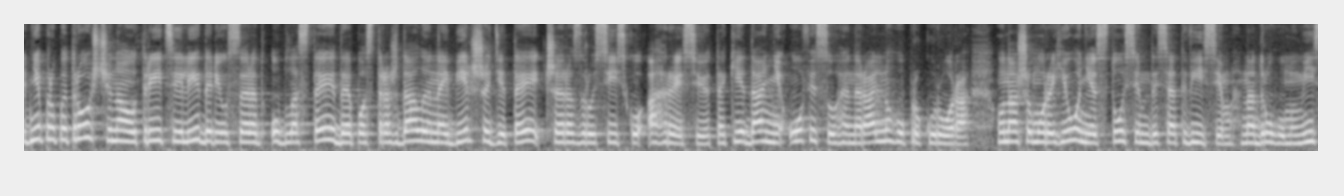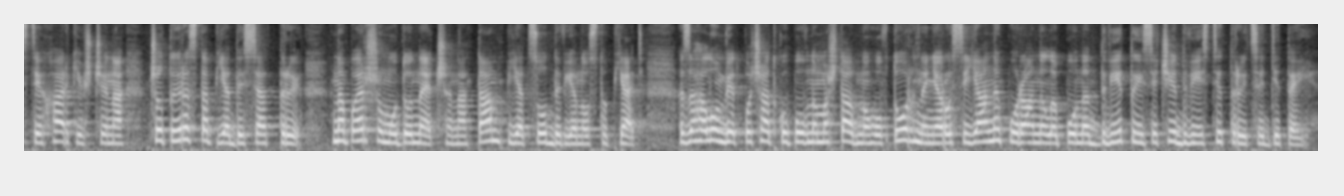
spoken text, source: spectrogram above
Дніпропетровщина у трійці лідерів серед областей, де постраждали найбільше дітей через російську агресію. Такі дані офісу генерального прокурора у нашому регіоні 178, на другому місці Харківщина 453, на першому Донеччина там 595. Загалом від початку повномасштабного вторгнення росіяни поранили понад 2230 дітей.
